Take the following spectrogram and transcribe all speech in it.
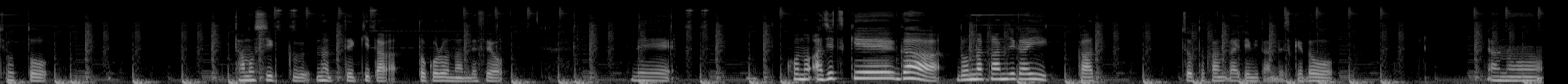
ちょっと楽しくなってきたところなんですよ。でこの味付けがどんな感じがいいかちょっと考えてみたんですけどあの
